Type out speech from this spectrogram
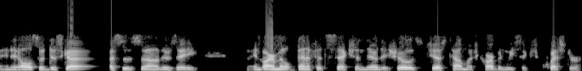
and it also discusses, uh, there's a environmental benefits section there that shows just how much carbon we sequester.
